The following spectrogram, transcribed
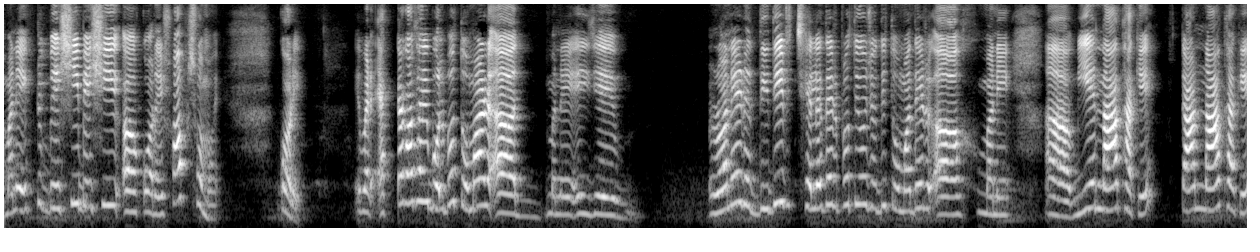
মানে একটু বেশি বেশি করে সব সময় করে। এবার একটা কথাই বলব, তোমার মানে এই যে রনের দিদির ছেলেদের প্রতিও যদি তোমাদের মানে ইয়ে না থাকে, টান না থাকে,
